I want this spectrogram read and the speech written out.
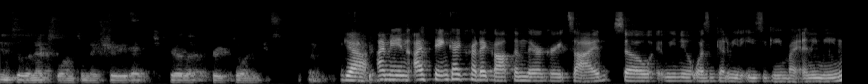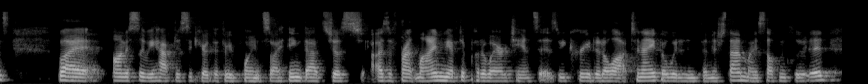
into the next one to make sure you guys secure that three points? Yeah, I mean, I think I credit Gotham. They're a great side. So we knew it wasn't going to be an easy game by any means. But honestly, we have to secure the three points. So I think that's just as a front line, we have to put away our chances. We created a lot tonight, but we didn't finish them, myself included.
